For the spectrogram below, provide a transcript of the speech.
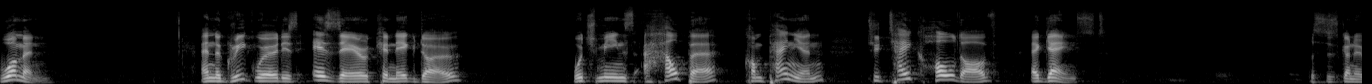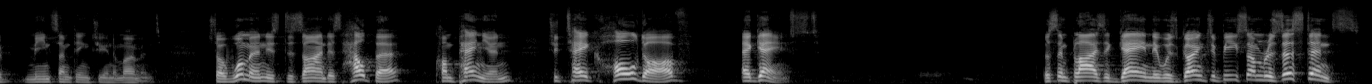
woman. And the Greek word is ezer kenegdo, which means a helper, companion, to take hold of against. This is going to mean something to you in a moment. So, woman is designed as helper, companion, to take hold of against. This implies again there was going to be some resistance.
